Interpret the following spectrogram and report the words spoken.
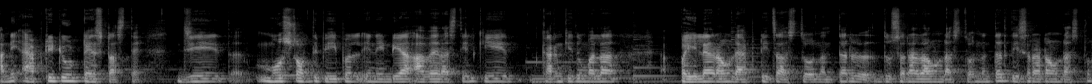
आणि ॲप्टिट्यूड टेस्ट असते. जी most of the people in India aware असतील की कारण की तुम्हाला पहिला राऊंड ॲप्टीचा असतो नंतर दुसरा राऊंड असतो नंतर तिसरा राऊंड असतो.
